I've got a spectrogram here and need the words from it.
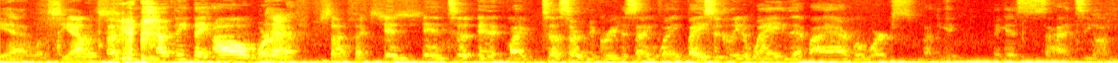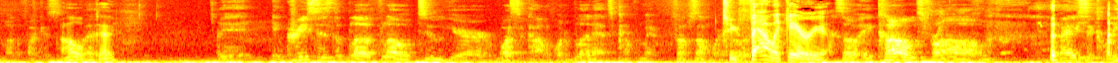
you have what Cialis, I think I think they all work. have side effects. in, into it, like to a certain degree the same way. Basically, the way that Viagra works. About to get, I guess, sciencey on you motherfuckers. Oh, but okay. It increases the blood flow to your what's it called? Where the blood has to come from, from somewhere. To your phallic area. So it comes from basically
